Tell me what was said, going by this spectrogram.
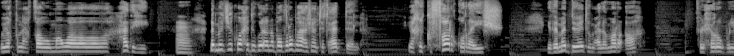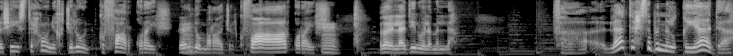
ويقنع قومه و و و هذه. لما يجيك واحد يقول أنا بضربها عشان تتعدل. يا أخي كفار قريش إذا مدوا يدهم على مرأة في الحروب ولا شيء يستحون يخجلون. كفار قريش. لا. عندهم مراجل كفار قريش. هذول لا دين ولا ملة. فلا تحسب إن القيادة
